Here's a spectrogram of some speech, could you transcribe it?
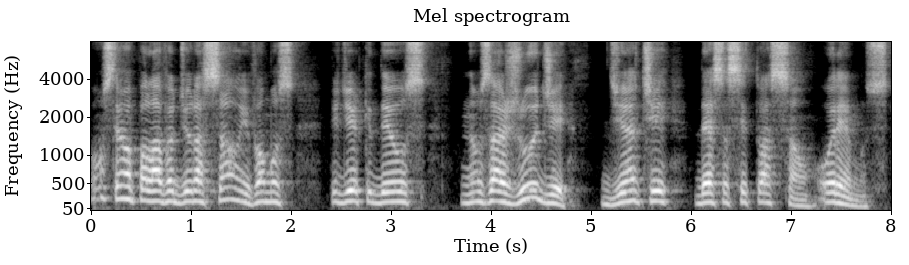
Vamos ter uma palavra de oração e vamos pedir que Deus nos ajude diante dessa situação. Oremos.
